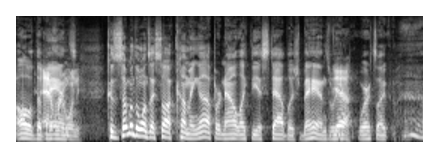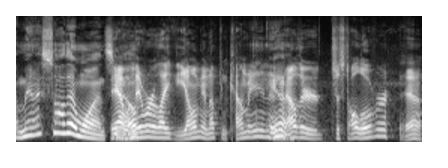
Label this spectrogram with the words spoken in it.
all of the Everyone- bands. Because some of the ones I saw coming up are now like the established bands where, Yeah. where it's like, oh, man, I saw them once. You Yeah, know? when they were like young and up and coming, and Yeah. now they're just all over. Yeah,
